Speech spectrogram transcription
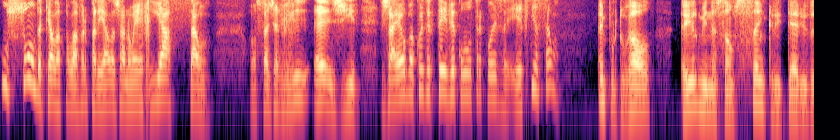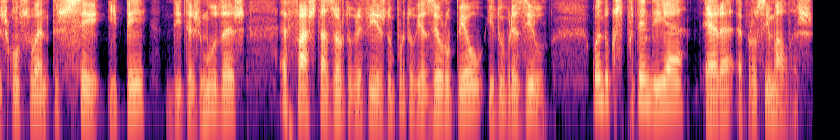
o som daquela palavra para ela já não é reação, ou seja, reagir. Já é uma coisa que tem a ver com outra coisa, é reação. Em Portugal, a eliminação sem critério das consoantes C e P, ditas mudas, afasta as ortografias do português europeu e do Brasil, quando o que se pretendia era aproximá-las.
